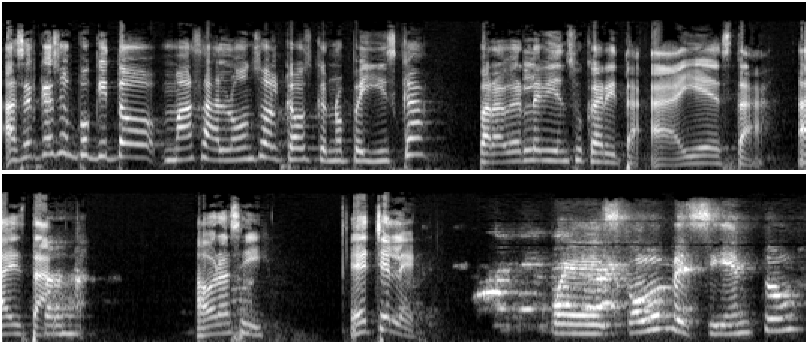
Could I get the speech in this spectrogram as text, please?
Acérquese un poquito más a Alonso, al caos que no pellizca, para verle bien su carita. Ahí está, ahí está. Ahora sí. Échele. Pues, ¿cómo me siento?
